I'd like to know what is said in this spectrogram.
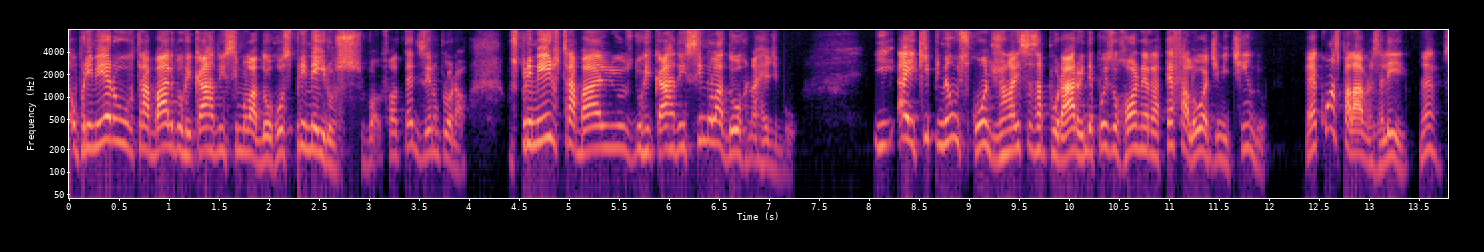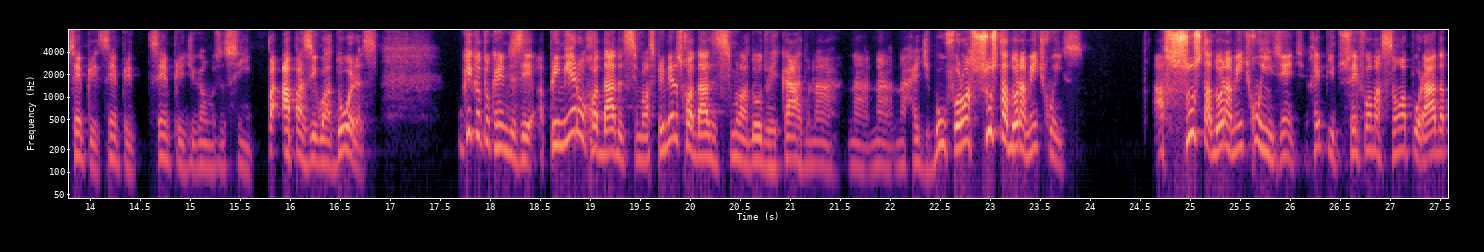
o primeiro trabalho do Ricardo em simulador, os primeiros, vou, até dizer no plural, os primeiros trabalhos do Ricardo em simulador na Red Bull. E a equipe não esconde, os jornalistas apuraram, e depois o Horner até falou, admitindo, é, com as palavras ali, né, sempre, sempre, sempre, digamos assim, apaziguadoras. O que, que eu estou querendo dizer? A primeira rodada de as primeiras rodadas de simulador do Ricardo na, na, na, na Red Bull foram assustadoramente ruins. Assustadoramente ruins, gente. Repito, isso é informação apurada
